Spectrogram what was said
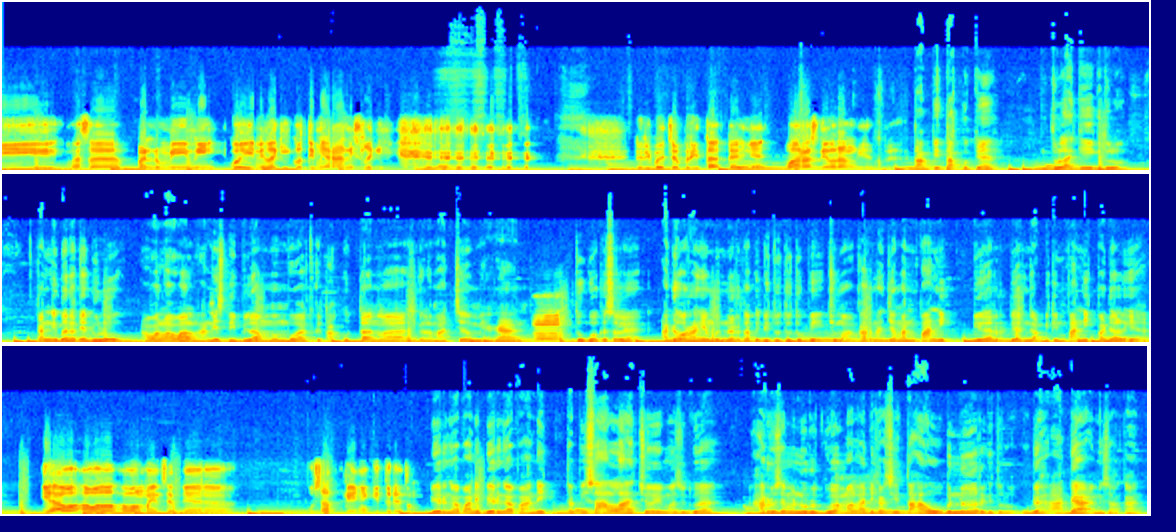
masa pandemi ini gue ini lagi gue timnya Anis lagi. Dari baca berita kayaknya waras nih orang gitu. Tapi takutnya itu lagi gitu loh kan ibaratnya dulu awal-awal Anies dibilang membuat ketakutan lah segala macem ya kan? Hmm, itu gue keselnya ada orang yang bener tapi ditutupi cuma karena jangan panik biar biar nggak bikin panik. Padahal ya ya awal awal awal mindsetnya pusat kayaknya gitu deh tong. Biar nggak panik biar nggak panik tapi salah coy maksud gue harusnya menurut gue malah dikasih tahu bener gitu loh. Udah ada misalkan.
